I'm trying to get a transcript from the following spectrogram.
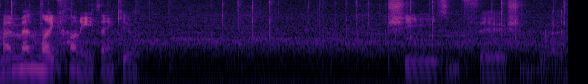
My men like honey, thank you. Cheese and fish and bread.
